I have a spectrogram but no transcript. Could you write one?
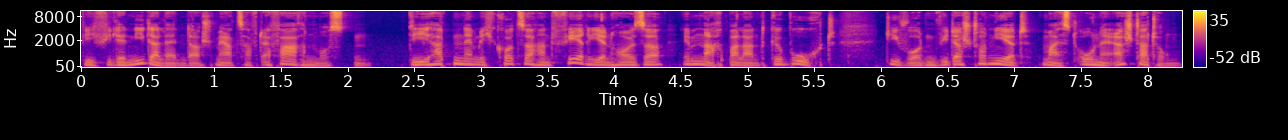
wie viele Niederländer schmerzhaft erfahren mussten. Die hatten nämlich kurzerhand Ferienhäuser im Nachbarland gebucht. Die wurden wieder storniert, meist ohne Erstattung.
